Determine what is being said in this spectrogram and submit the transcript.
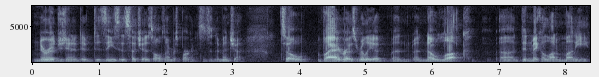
neurodegenerative diseases such as Alzheimer's, Parkinson's, and dementia. So Viagra is really a, a, a no luck. Uh, didn't make a lot of money.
